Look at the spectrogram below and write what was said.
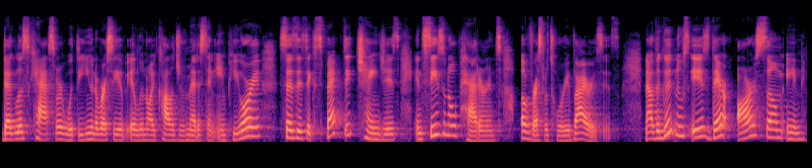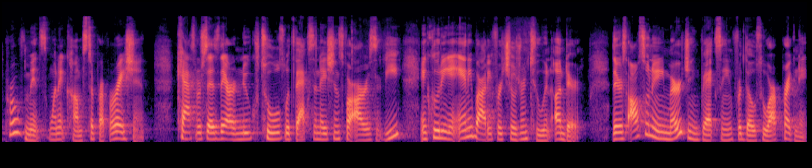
Douglas Casper with the University of Illinois College of Medicine in Peoria says it's expected changes in seasonal patterns of respiratory viruses. Now, the good news is there are some improvements when it comes to preparation. Casper says there are new tools with vaccinations for RSV, including an antibody for children two and under. There's also an emerging vaccine for those who are pregnant.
